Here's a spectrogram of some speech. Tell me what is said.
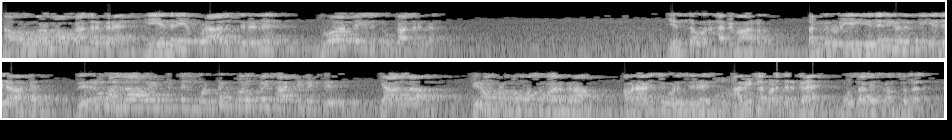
நான் ஒரு ஓரமா உட்கார்ந்திருக்கிறேன். நீ எதிரியை கூட அழிச்சிருன்னு துவா செய்துட்டு உட்கார்ந்திருக்க. எந்த ஒரு நபிமார்களும் தங்களுடைய எதிரிகளுக்கு எதிராக வெறும் அல்லாஹ்விடத்தில் மட்டும் பொறுப்பை சாட்டிவிட்டு யா அல்லாஹ் ரொம்ப மோசமா இருக்கிறான். அவனை அழிச்சு ஒழிச்சிரு. நான் வீட்டுல படுத்திருக்கிறேன். மூசா சொன்னது சொல்லல.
